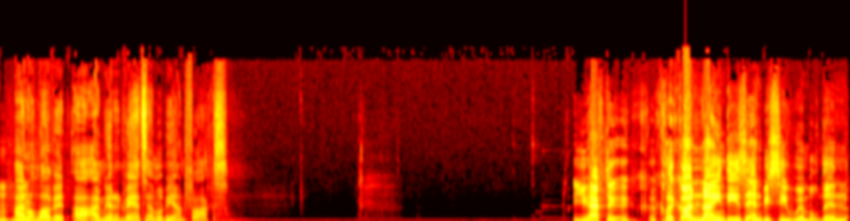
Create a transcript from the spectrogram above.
Mm-hmm. I don't love it. Uh, I'm going to advance MLB on Fox. You have to uh, click on '90s NBC Wimbledon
